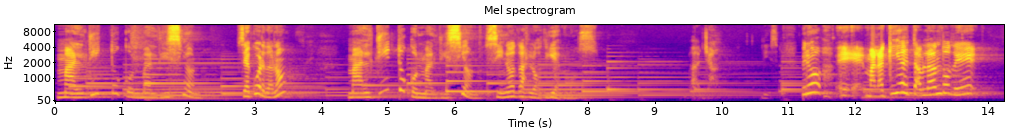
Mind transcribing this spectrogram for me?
Maldito con maldición. ¿Se acuerda, no? Maldito con maldición si no das los diezmos. Vaya, dice. Pero eh, Malaquías está hablando de...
